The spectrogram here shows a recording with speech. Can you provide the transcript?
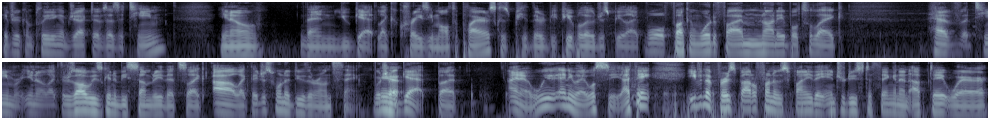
If you're completing objectives as a team, you know, then you get like crazy multipliers because pe- there'd be people that would just be like, well, fucking, what if I'm not able to like have a team or you know like there's always going to be somebody that's like ah like they just want to do their own thing which Yeah. i get but i know we anyway we'll see i think even the first battlefront it was funny they introduced a thing in an update where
